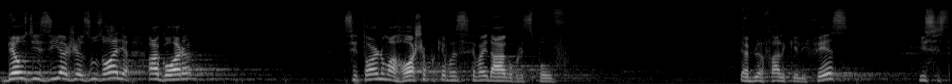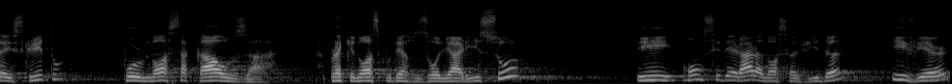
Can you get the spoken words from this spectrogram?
Deus dizia a Jesus: Olha, agora se torna uma rocha porque você vai dar água para esse povo. E a Bíblia fala que ele fez, isso está escrito por nossa causa, para que nós pudéssemos olhar isso e considerar a nossa vida e ver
